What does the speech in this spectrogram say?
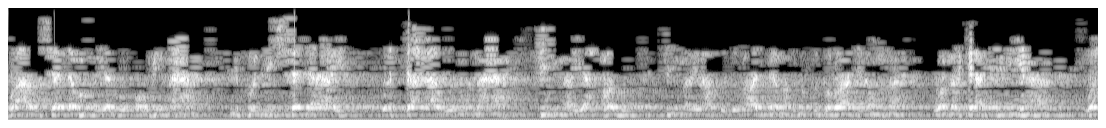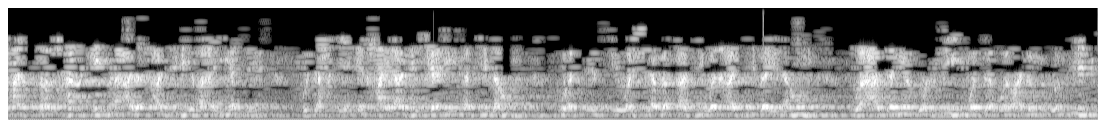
وأرشدهم إلى الوقوف معه في كل الشدائد والتعاون معه فيما يحفظ فيما يحفظ من قدرات الأمة ومكاسبها وحث الحاكم على العدل رعيته وتحقيق الحياة الكريمة لهم والرزق والشفقة والعدل بينهم وعدم ظلمهم وعدم ظلمهم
